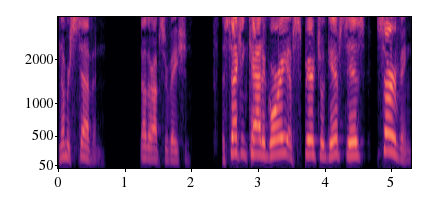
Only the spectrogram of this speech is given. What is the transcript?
Number seven, another observation. The second category of spiritual gifts is serving.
